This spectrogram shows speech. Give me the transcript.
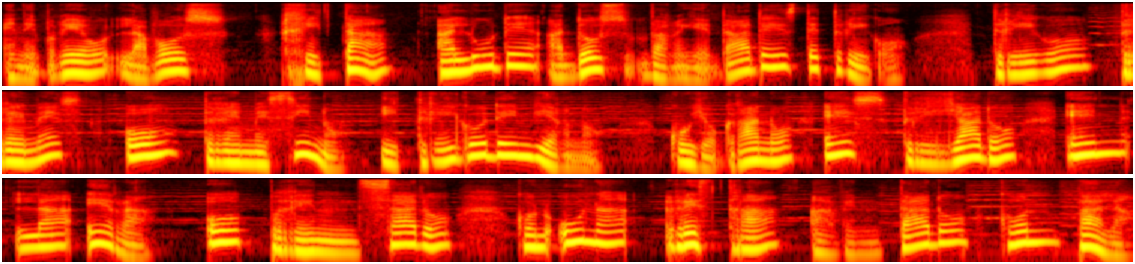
En hebreo, la voz gitá alude a dos variedades de trigo, trigo tremes o tremesino y trigo de invierno, cuyo grano es trillado en la era o prensado con una restra aventado con pala,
